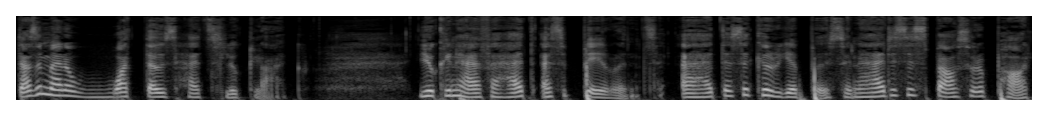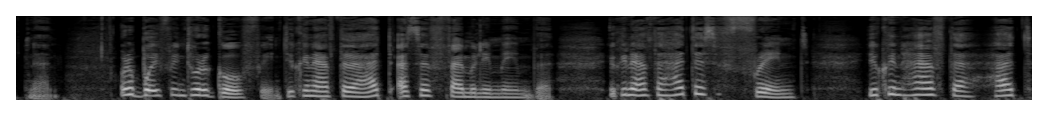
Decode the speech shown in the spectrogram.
Doesn't matter what those hats look like. You can have a hat as a parent, a hat as a career person, a hat as a spouse or a partner, or a boyfriend or a girlfriend. You can have the hat as a family member. You can have the hat as a friend. You can have the hat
